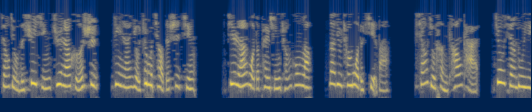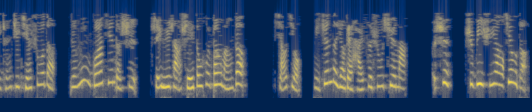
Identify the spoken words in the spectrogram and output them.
小九的血型居然合适，竟然有这么巧的事情。既然我的配型成功了，那就抽我的血吧。小九很慷慨，就像陆亦辰之前说的。人命关天的事，谁遇上谁都会帮忙的。小九，你真的要给孩子输血吗？是，是必须要救的。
